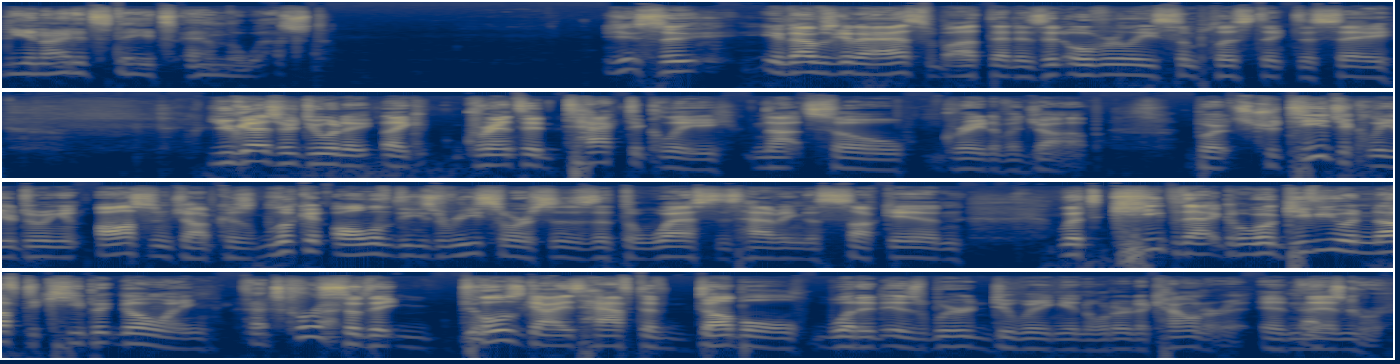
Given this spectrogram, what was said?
the United States and the West. Yeah, so if I was going to ask about that, is it overly simplistic to say you guys are doing it like granted tactically not so great of a job, but strategically you're doing an awesome job because look at all of these resources that the West is having to suck in. Let's keep that going. We'll give you enough to keep it going. That's correct. So that those guys have to double what it is we're doing in order to counter it, and That's then correct.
